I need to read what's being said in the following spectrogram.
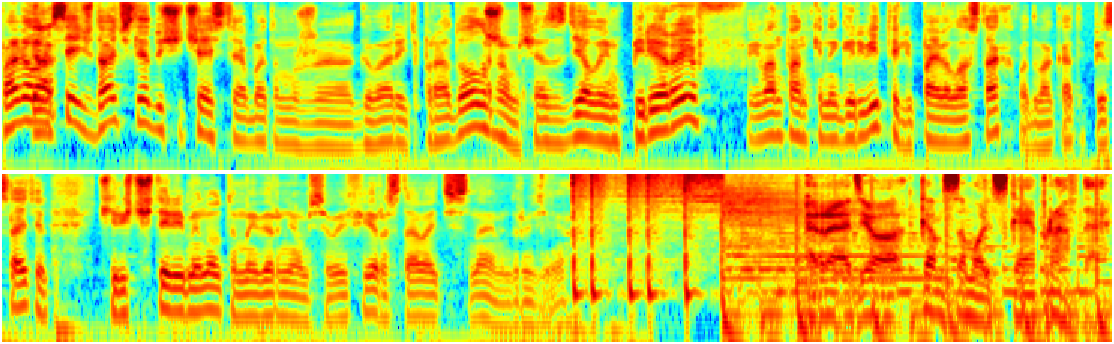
Павел как... Алексеевич, давайте в следующей части об этом уже говорить продолжим. Сейчас сделаем перерыв. Иван Панкин, Игорь Вит или Павел Астахов, адвокат и писатель. Через 4 минуты мы вернемся в эфир. Оставайтесь с нами, друзья. Радио «Комсомольская правда».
